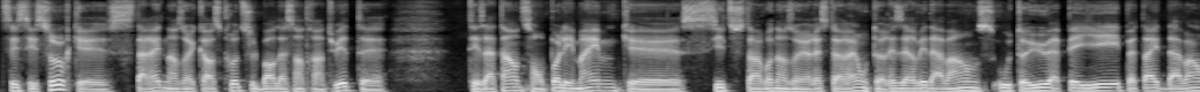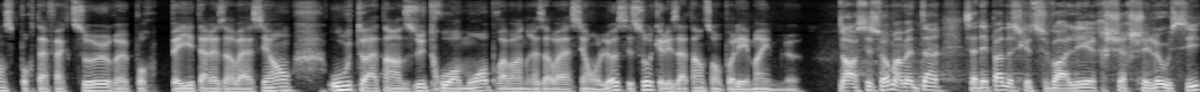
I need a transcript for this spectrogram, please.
C'est sûr que si tu arrêtes dans un casse-croûte sur le bord de la 138, tes attentes sont pas les mêmes que si tu t'en vas dans un restaurant où tu as réservé d'avance, où tu as eu à payer peut-être d'avance pour ta facture, euh, pour payer ta réservation, ou tu as attendu trois mois pour avoir une réservation. Là, c'est sûr que les attentes sont pas les mêmes. Là. Non, c'est sûr, mais en même temps, ça dépend de ce que tu vas aller rechercher là aussi.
